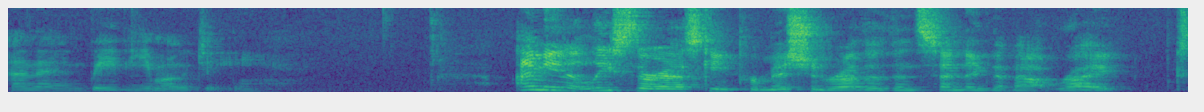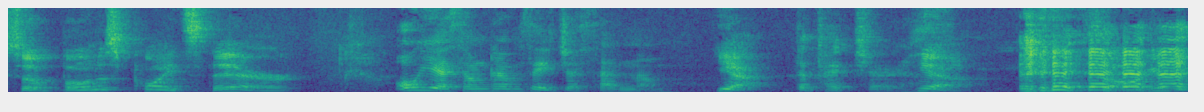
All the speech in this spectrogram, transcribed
And then baby emoji. I mean, at least they're asking permission rather than sending them outright. So bonus points there. Oh yeah, sometimes they just send them Yeah, the pictures. yeah. so I'll give you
